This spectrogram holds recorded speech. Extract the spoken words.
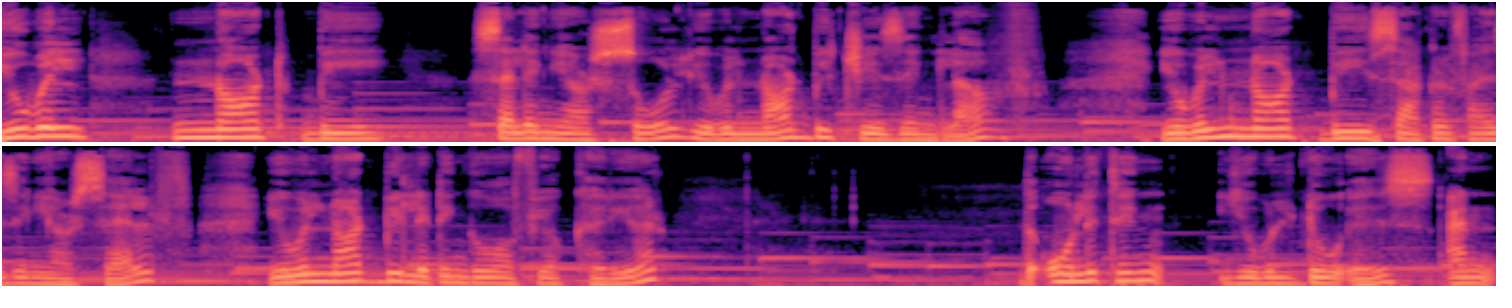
you will not be selling your soul, you will not be chasing love, you will not be sacrificing yourself, you will not be letting go of your career. The only thing you will do is, and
